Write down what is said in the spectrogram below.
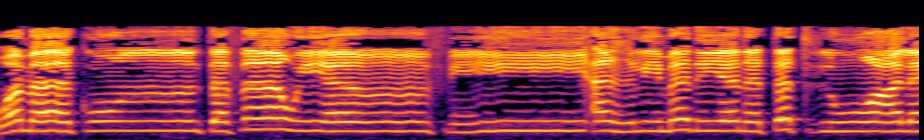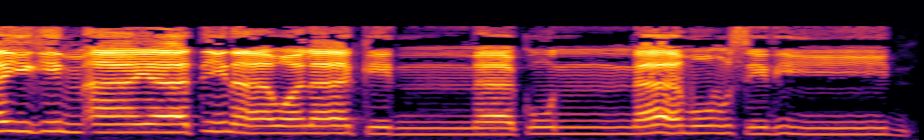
وما كنت ثاويا في أهل مدين تتلو عليهم آياتنا ولكنا كنا مرسلين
